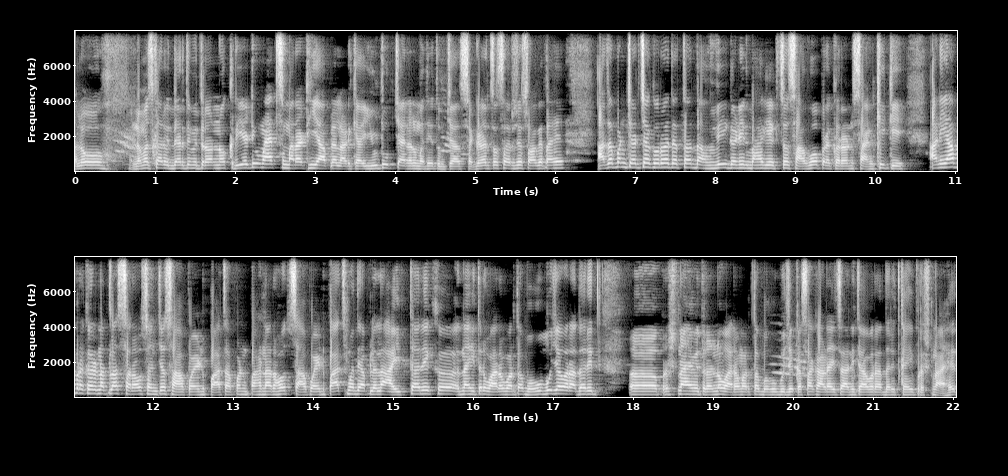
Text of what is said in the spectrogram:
हॅलो नमस्कार विद्यार्थी मित्रांनो. क्रिएटिव्ह मॅथ्स मराठी या आपल्या लाडक्या युट्यूब चॅनलमध्ये तुमच्या सगळ्यांचं सरचं स्वागत आहे. आज आपण चर्चा करूयात आता दहावी गणित भाग एकचं सहावं प्रकरण सांख्यिकी. आणि या प्रकरणातला सराव संच सहा पॉईंट पाच आपण पाहणार आहोत. सहा पॉईंट पाच मध्ये आपल्याला आयतारेख नाही तर वारंवारता बहुभुजावर आधारित प्रश्न आहे मित्रांनो. वारंवारता बहुभुज कसा काढायचा आणि त्यावर आधारित काही प्रश्न आहेत.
